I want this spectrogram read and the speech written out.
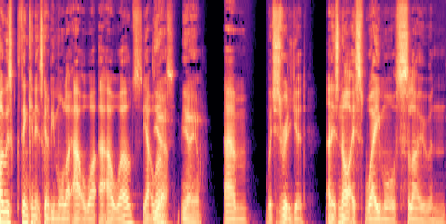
I was thinking, it's going to be more like Outer Outer Worlds, the Outer Yeah, Worlds yeah, yeah. um, which is really good. And it's not; it's way more slow, and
